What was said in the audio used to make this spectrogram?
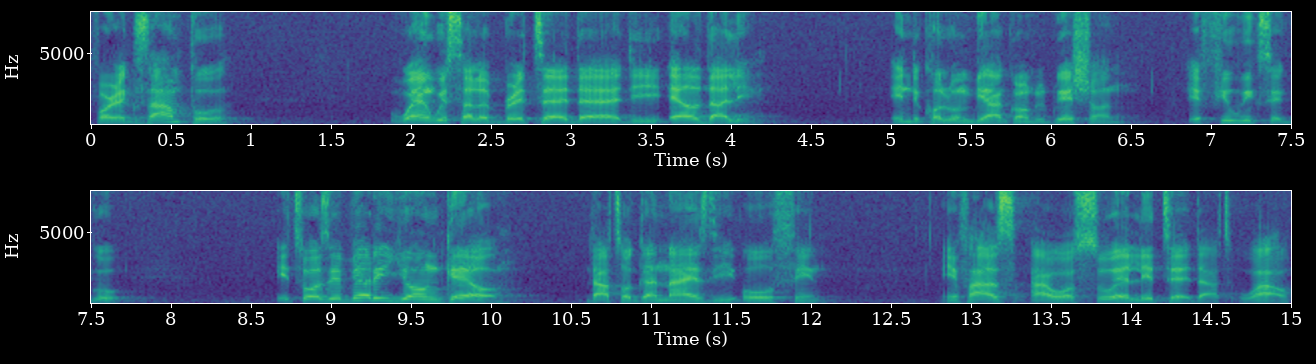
For example, when we celebrated uh, the elderly in the Columbia congregation a few weeks ago, it was a very young girl that organized the whole thing. In fact, I was so elated that, wow,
